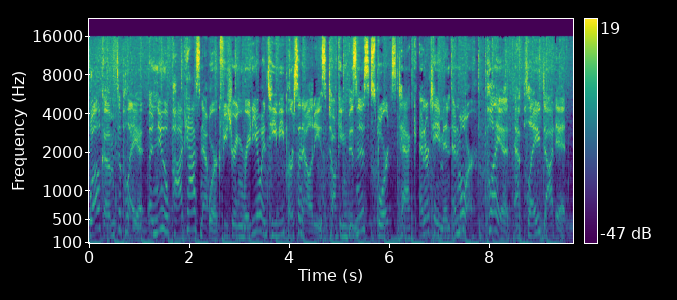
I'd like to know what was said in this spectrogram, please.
Welcome to Play It, a new podcast network featuring radio and TV personalities talking business, sports, tech, entertainment, and more. Play it at play.it.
